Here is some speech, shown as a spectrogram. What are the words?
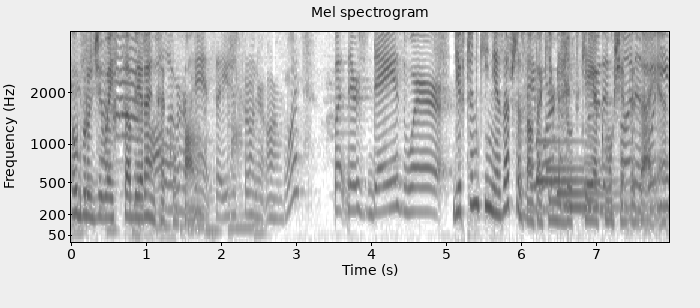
Ubrudziłeś sobie rękę kupą. Dziewczynki nie zawsze są takie milutkie, jak mu się wydaje.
